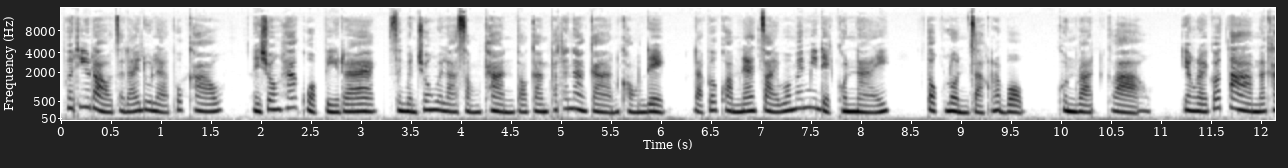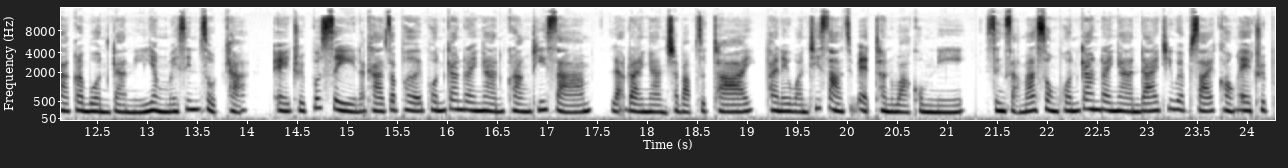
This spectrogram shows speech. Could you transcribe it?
เพื่อที่เราจะได้ดูแลพวกเขา ในช่วง 5 ขวบปีแรก ซึ่งเป็นช่วงเวลาสำคัญต่อการพัฒนาการของเด็ก และเพื่อความแน่ใจว่าไม่มีเด็กคนไหน ตกหล่นจากระบบ คุณรัฐกล่าว อย่างไรก็ตามนะคะ กระบวนการนี้ยังไม่สิ้นสุดค่ะ a t r i p c นะคะจะเผยผลการรายงานครั้งที่ 3 และรายงานฉบับสุดท้าย ภายในวันที่ 31 ธันวาคมนี้ ซึ่งสามารถส่งผลการรายงานได้ที่เว็บไซต์ของ a t r i p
